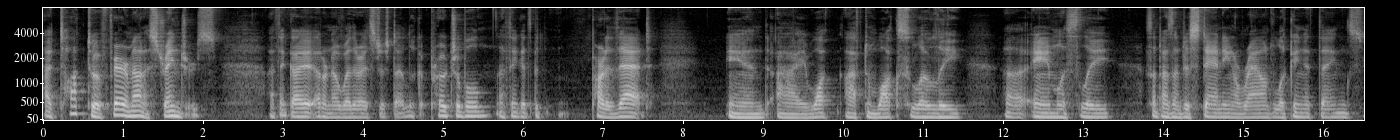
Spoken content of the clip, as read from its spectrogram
I talk to a fair amount of strangers. I think I I don't know whether it's just I look approachable. I think it's part of that, and I walk I often walk slowly, uh, aimlessly. Sometimes I'm just standing around looking at things,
